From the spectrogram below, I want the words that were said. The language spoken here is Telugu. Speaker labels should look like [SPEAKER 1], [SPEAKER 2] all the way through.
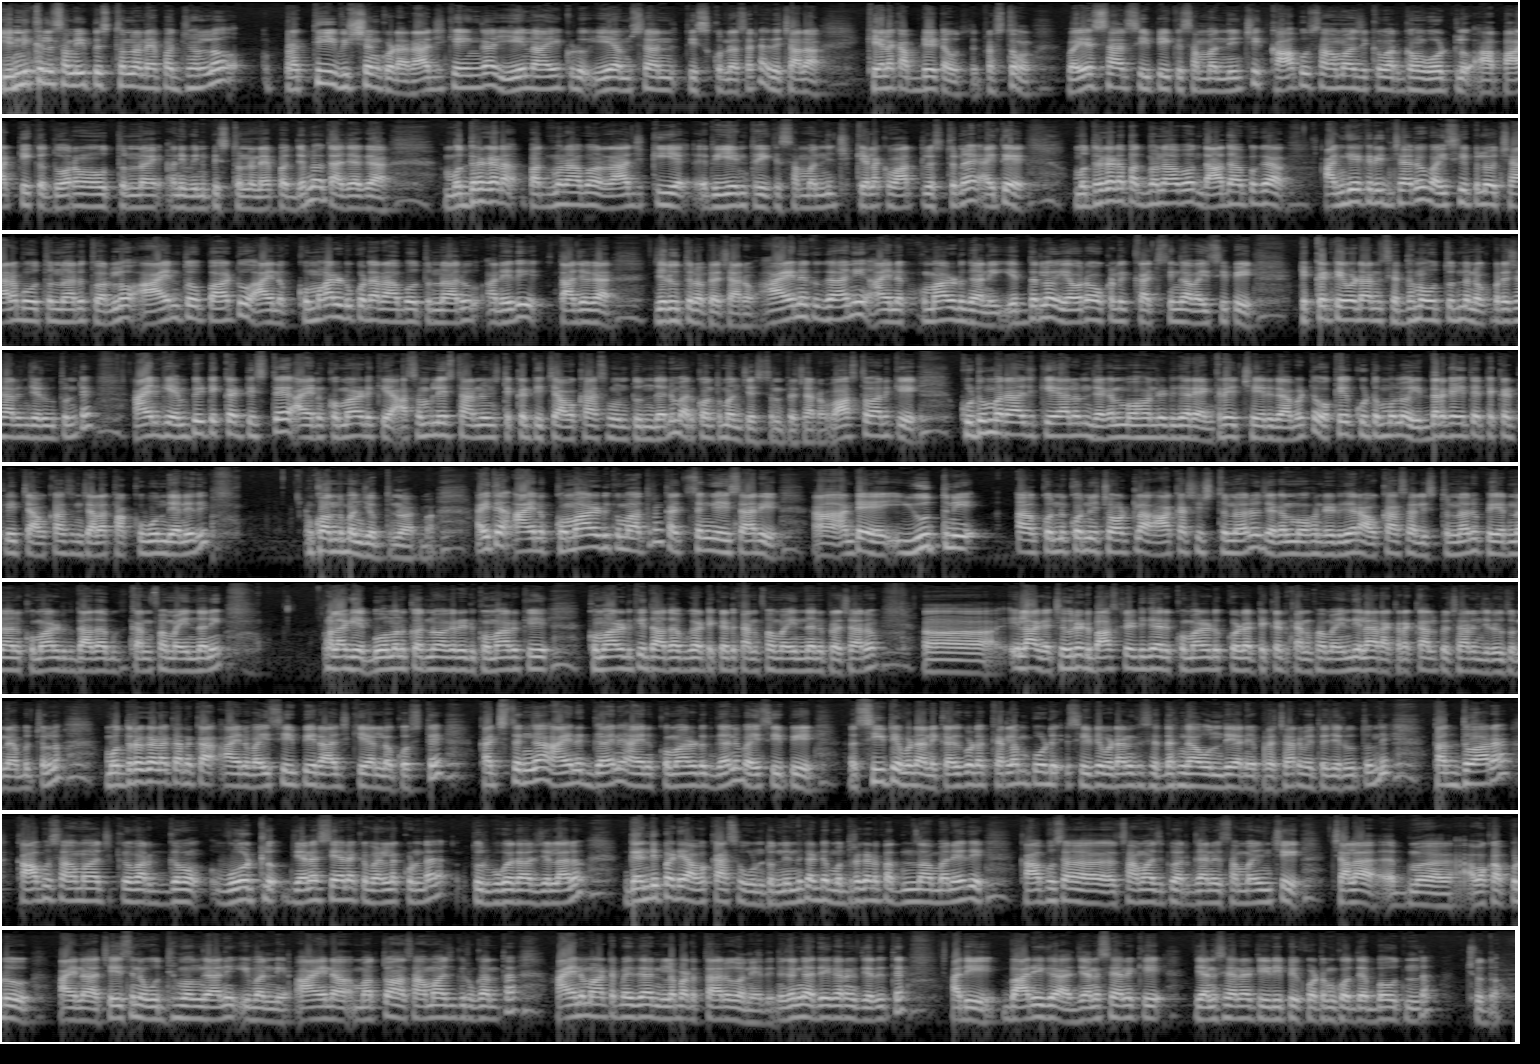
[SPEAKER 1] ఎన్నికలు సమీపిస్తున్న నేపథ్యంలో ప్రతి విషయం కూడా రాజకీయంగా ఏ నాయకుడు ఏ అంశాన్ని తీసుకున్నా సరే అది చాలా కీలక అప్డేట్ అవుతుంది. ప్రస్తుతం వైఎస్ఆర్సీపీకి సంబంధించి కాపు సామాజిక వర్గం ఓట్లు ఆ పార్టీకి దూరం అవుతున్నాయి అని వినిపిస్తున్న నేపథ్యంలో తాజాగా ముద్రగడ పద్మనాభం రాజకీయ రీఎంట్రీకి సంబంధించి కీలక వార్తలు వస్తున్నాయి. అయితే ముద్రగడ పద్మనాభం దాదాపుగా అంగీకరించారు. వైసీపీలో చేరబోతున్నారు. త్వరలో ఆయనతో పాటు ఆయన కుమారుడు కూడా రాబోతున్నారు అనేది తాజాగా జరుగుతున్న ప్రచారం. ఆయనకు కానీ ఆయన కుమారుడు కానీ ఇద్దరిలో ఎవరో ఒకరికి ఖచ్చితంగా వైసీపీ టికెట్ ఇవ్వడానికి సిద్ధమవుతుందని ఒక ప్రచారం జరుగుతుంటే ఆయనకి ఎంపీ టికెట్ ఇస్తే ఆయన కుమారుడికి అసెంబ్లీ స్థానం నుంచి టికెట్ ఇచ్చే అవకాశం ఉంటుందని మరికొంతమంది చేస్తున్న ప్రచారం. వాస్తవానికి కుటుంబ రాజకీయాలను జగన్మోహన్ రెడ్డి గారు ఎంకరేజ్ చేయరు కాబట్టి ఒకే కుటుంబంలో ఇద్దరికైతే టికెట్లు ఇచ్చే అవకాశం చాలా తక్కువ ఉంది అనేది కొంతమంది చెప్తున్నారు. అయితే ఆయన కుమారుడికి మాత్రం ఖచ్చితంగా ఈసారి అంటే యూత్ని కొన్ని కొన్ని చోట్ల ఆకర్షిస్తున్నారు. జగన్మోహన్ రెడ్డి గారు అవకాశాలు ఇస్తున్నారు. పేరు నాని కుమారుడికి దాదాపు కన్ఫర్మ్ అయిందని అలాగే భూమన్ కరుణాకర్ రెడ్డి కుమారుడికి కుమారుడికి దాదాపుగా టికెట్ కన్ఫర్మ్ అయిందని ప్రచారం. ఇలాగ చివరెడ్డి భాస్కర్ రెడ్డి గారి కుమారుడికి కూడా టికెట్ కన్ఫర్మ్ అయింది. ఇలా రకరకాల ప్రచారం జరుగుతున్న నేపథ్యంలో. ముద్రగడ కనుక ఆయన వైసీపీ రాజకీయాల్లోకి వస్తే ఖచ్చితంగా ఆయనకు కానీ ఆయన కుమారుడికి కానీ వైసీపీ సీట్ ఇవ్వడానికి అది కూడా కెర్లంపూడి సీట్ ఇవ్వడానికి సిద్ధంగా ఉంది అనే ప్రచారం అయితే జరుగుతుంది. తద్వారా కాపు సామాజిక వర్గం ఓట్లు జనసేనకు వెళ్ళకుండా తూర్పుగోదావరి జిల్లాలో గండిపడే అవకాశం ఉంటుంది. ఎందుకంటే ముద్రగడ పద్మనాభం అనేది కాపు సా సామాజిక వర్గానికి సంబంధించి చాలా ఒకప్పుడు ఆయన చేసిన ఉద్యమం కానీ ఇవన్నీ. ఆయన మొత్తం ఆ సామాజిక వర్గం ఆయన మాట మీద నిలబడతారు అనేది. నిజంగా అదే కనుక జరిగితే అది భారీగా జనసేనకి జనసేన టీడీపీ కూటమికి దెబ్బ అవుతుందా? చూద్దాం.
